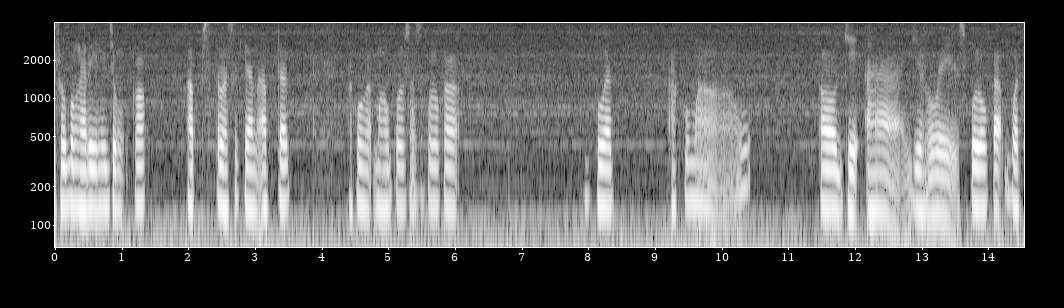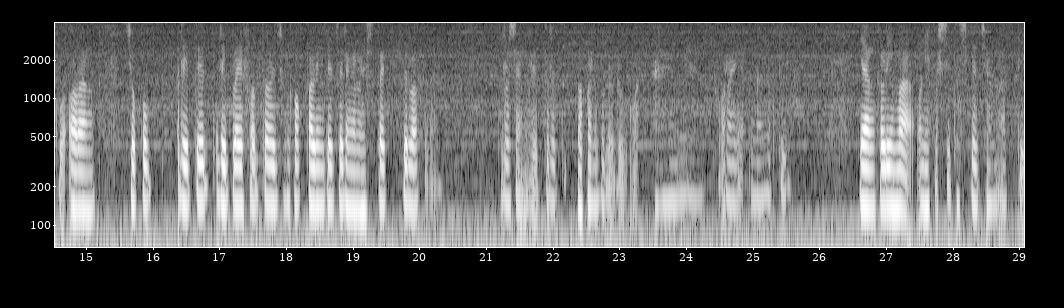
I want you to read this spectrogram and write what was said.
berhubung hari ini Jungkook up setelah sekian update. Aku nggak mau pulsa 10 ke buat aku mau oh GA giveaway 10k buat orang. Cukup retweet reply foto jongkok paling kece dengan hashtag pilot terus yang retweet 82 Korea nggak ngerti. Yang kelima Universitas Gajah Mati.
